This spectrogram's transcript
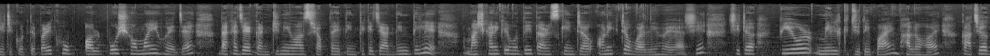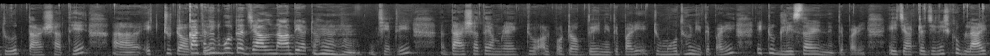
যেটি করতে পারে খুব অল্প সময় হয়ে যায়। দেখা যায় কন্টিনিউয়াস সপ্তাহে তিন থেকে চার দিন দিলে মাসখানেকের মধ্যেই তার স্কিনটা অনেকটা ওয়াইলি হয়ে আসে। সেটা পিওর মিল্ক যদি পায় ভালো হয়। কাঁচা দুধ তার সাথে একটু টক কাঁচা দুধ বলতে জাল না দেওয়াটা হুম হুম সেটি। তার সাথে আমরা একটু অল্প টক দই নিতে পারি একটু মধু নিতে পারি একটু গ্লিসারিন নিতে পারি। এই চারটা জিনিস খুব লাইট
